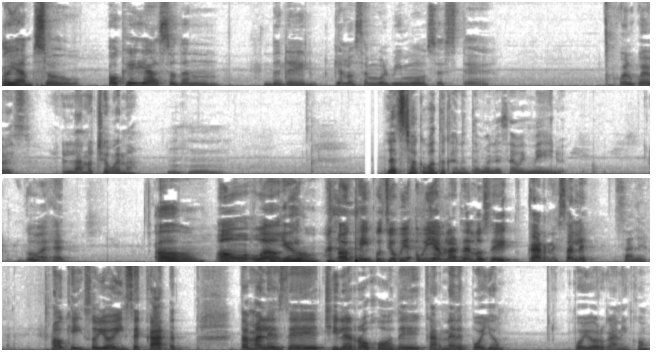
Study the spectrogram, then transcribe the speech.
oh, yeah, so, okay, yeah, so then the day que los envolvimos, este, Fue el jueves, la Nochebuena. mhm. let's talk about the kind of tamales that we made. Go ahead. Oh, Oh, well. You. Ok, pues yo voy, voy a hablar de los de carne, ¿sale? sale. Ok, so yo hice ca- tamales de chile rojo de carne de pollo, pollo orgánico.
